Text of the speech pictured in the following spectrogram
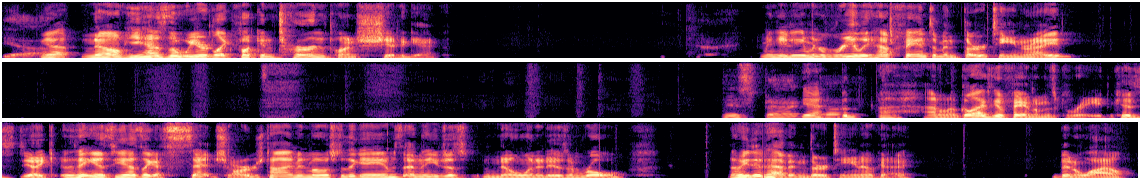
Yeah. Yeah, no, he has the weird like fucking turn punch shit again. I mean, he didn't even really have Phantom in 13, right? This back. Yeah, up. but uh, I don't know. Galactic Phantom is great because like the thing is, he has like a set charge time in most of the games, and then you just know when it is and roll. No, he did have it in 13. Okay, been a while.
